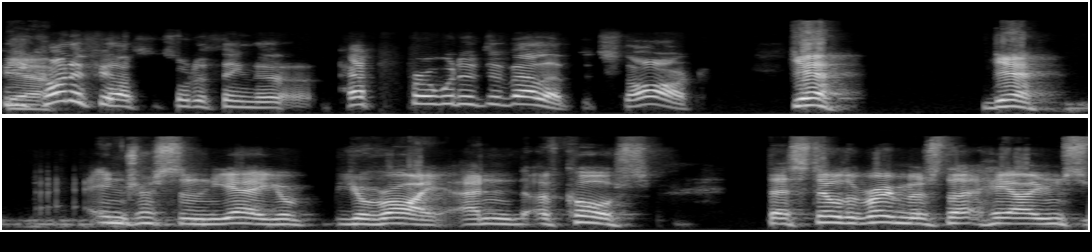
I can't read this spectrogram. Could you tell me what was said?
yeah. you kind of feel that's the sort of thing that Pepper would have developed at Stark. Yeah, yeah, interesting. Yeah, you're you're right, and of course, there's still the rumors that he owns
